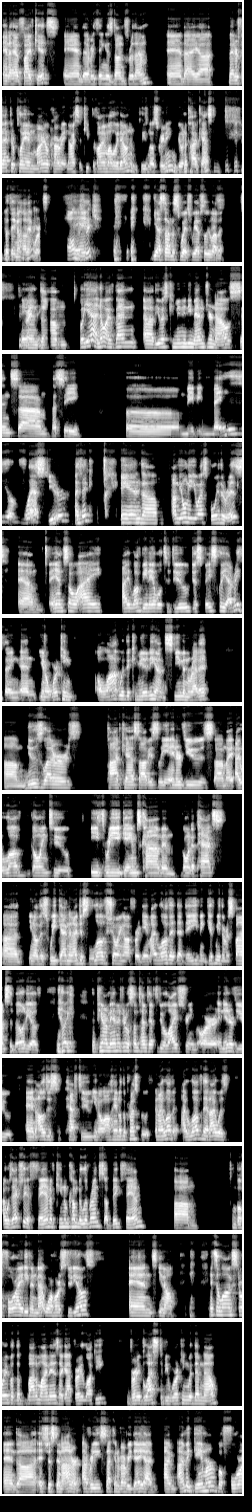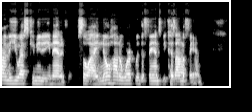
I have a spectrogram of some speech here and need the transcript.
and I have five kids, and everything is done for them. And I, uh, matter of fact, they're playing Mario Kart right now. I said, keep the volume all the way down and please no screaming. I'm doing a podcast, but they know how that works. On the Hey. Switch? Yes, on the Switch. We absolutely love it. And um, but yeah, no, I've been uh, the U.S. community manager now since um, let's see, uh, maybe May of last year, I think. And um, I'm the only U.S. boy there is, um, and so I I love being able to do just basically everything, and you know, working a lot with the community on Steam and Reddit, um, newsletters, podcasts, obviously, interviews. Um, I, I love going to E3, Gamescom, and going to PAX. Uh, you know, this weekend, and I just love showing off for a game. I love it that they even give me the responsibility of, you know, like the PR manager will sometimes have to do a live stream or an interview, and I'll just have to, you know, I'll handle the press booth, and I love it. I love that I was, I was actually a fan of Kingdom Come Deliverance, a big fan, um, before I had even met Warhorse Studios, and you know, it's a long story, but the bottom line is I got very lucky, very blessed to be working with them now. And uh, it's just an honor. Every second of every day, I'm, I'm I'm a gamer before I'm a U.S. community manager. So I know how to work with the fans because I'm a fan,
